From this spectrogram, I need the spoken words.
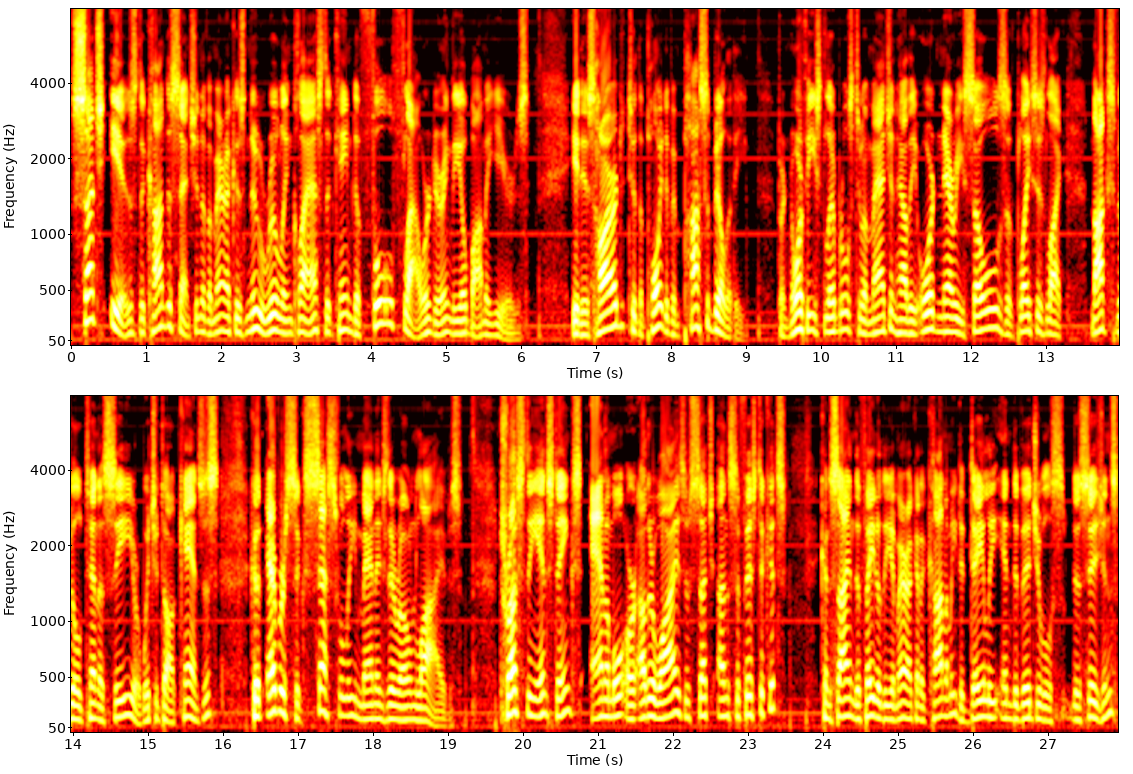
Such is the condescension of America's new ruling class that came to full flower during the Obama years. It is hard to the point of impossibility for Northeast liberals to imagine how the ordinary souls of places like Knoxville, Tennessee, or Wichita, Kansas, could ever successfully manage their own lives. Trust the instincts, animal or otherwise, of such unsophisticates? Consign the fate of the American economy to daily individual decisions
